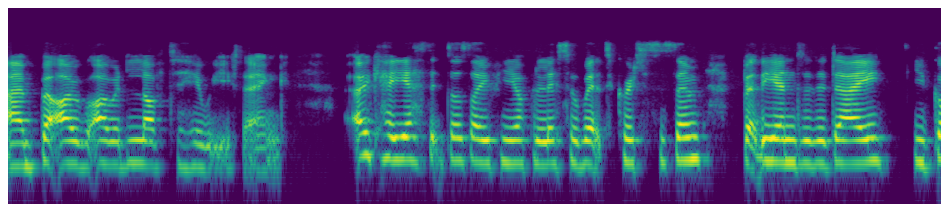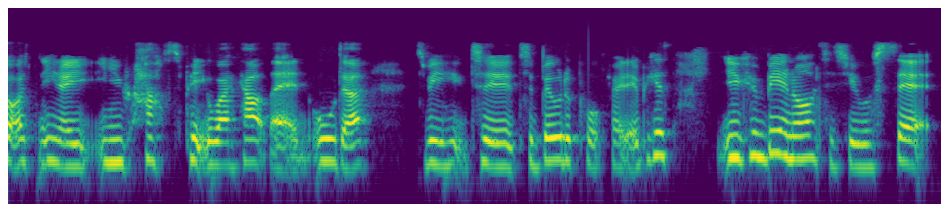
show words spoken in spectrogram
Um, but I, I would love to hear what you think. Okay, yes, it does open you up a little bit to criticism, but at the end of the day, you've got to, you know, you have to put your work out there in order to be to to build a portfolio because you can be an artist who will sit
